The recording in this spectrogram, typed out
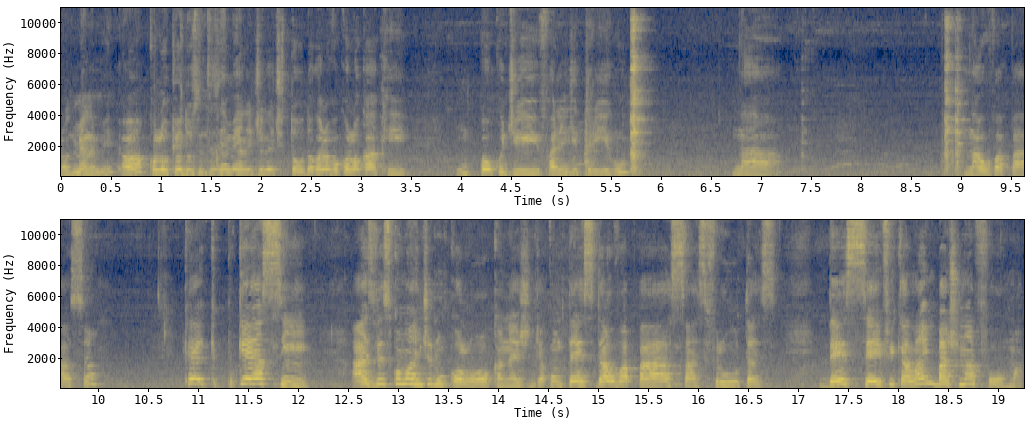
Pronto, minha. Ó, coloquei 200 ml de leite todo. Agora eu vou colocar aqui um pouco de farinha de trigo na, na uva passa. Que, porque é assim, às vezes quando a gente não coloca, né, gente, acontece da uva passa, as frutas, descer e ficar lá embaixo na forma.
